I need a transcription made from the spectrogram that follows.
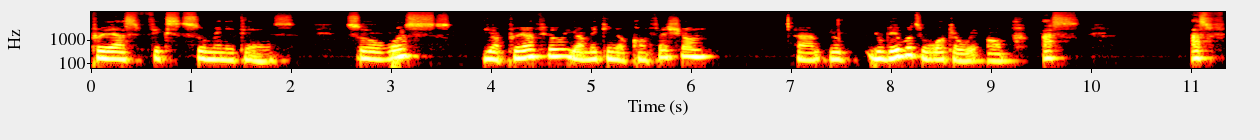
Prayers fix so many things. So once you are prayerful, you are making your confession, um, you you'll be able to work your way up. As as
